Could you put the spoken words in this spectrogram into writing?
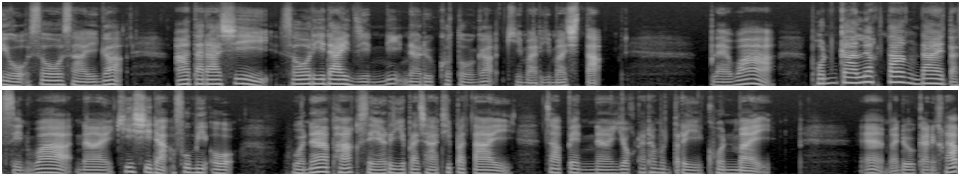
雄総裁が新しい総理大臣になることが決まりましたแปลว่า ผลการเลือกตั้งได้ตัดสินว่านายคิชิดะฟูมิโอหัวหน้าพรรคเสรีประชาธิปไตย จะเป็นนายกรัฐมนตรีคนใหม่มาดูกันครับ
